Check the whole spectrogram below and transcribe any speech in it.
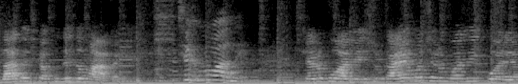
Златочка, ходи до мами. Червоний. Червоний. Шукаємо червоний колір.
